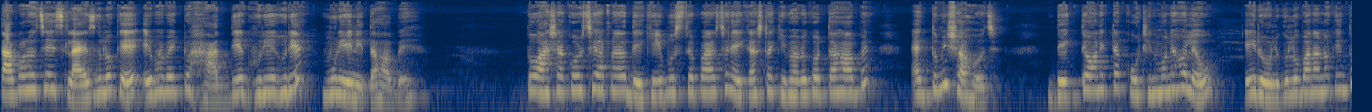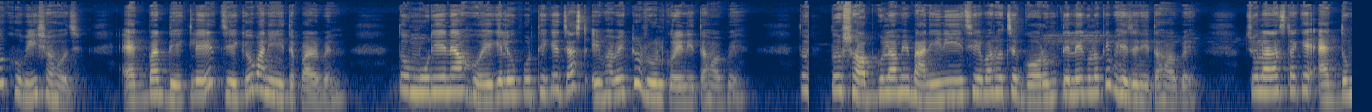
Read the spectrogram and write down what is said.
তারপর হচ্ছে এই স্লাইসগুলোকে এভাবে একটু হাত দিয়ে ঘুরিয়ে ঘুরিয়ে মুড়িয়ে নিতে হবে। তো আশা করছি আপনারা দেখেই বুঝতে পারছেন এই কাজটা কীভাবে করতে হবে। একদমই সহজ। দেখতে অনেকটা কঠিন মনে হলেও এই রোলগুলো বানানো কিন্তু খুবই সহজ। একবার দেখলে যে কেউ বানিয়ে নিতে পারবেন। তো মুড়িয়ে নেওয়া হয়ে গেলে উপর থেকে জাস্ট এভাবে একটু রোল করে নিতে হবে। তো তো সবগুলো আমি বানিয়ে নিয়েছি, এবার হচ্ছে গরম তেলে এগুলোকে ভেজে নিতে হবে। চুলা রাসটাকে একদম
